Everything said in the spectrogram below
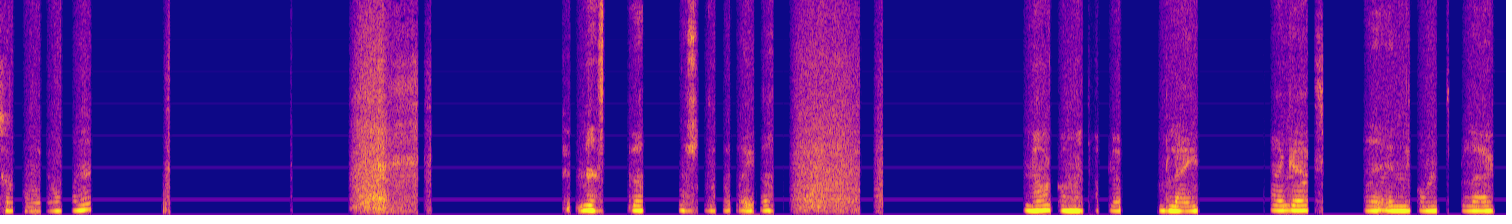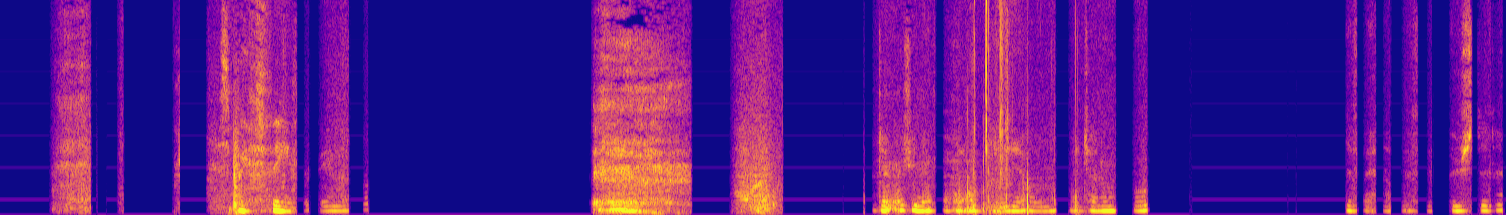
can we open it? Bit messy, but we'll it later. Now I and play. I guess put it in the comments below. It's my favourite game ever. don't actually know if I've ever uploaded it on my channel before. If I have, if I posted it.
